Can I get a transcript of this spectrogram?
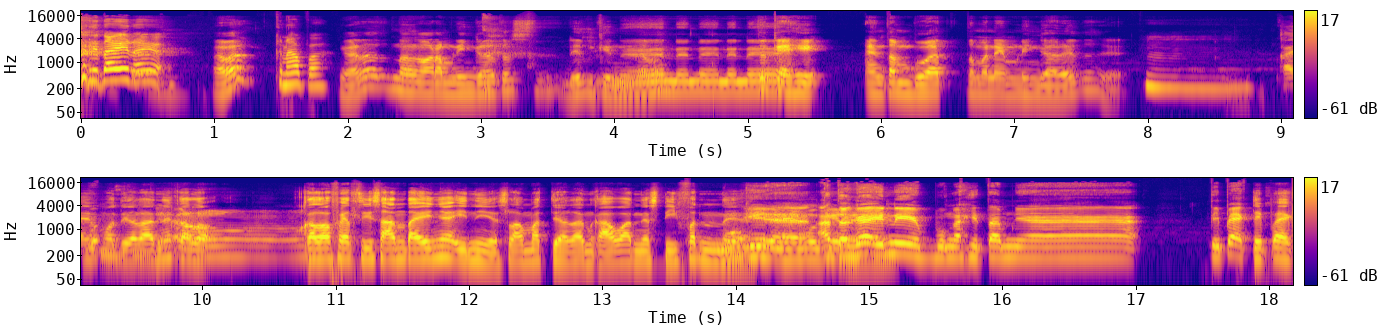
Ceritain ayo. apa? Kenapa? Enggak tahu tentang orang meninggal terus dia bikin nah, apa? nah, nah, nah, nah. Itu kayak anthem buat temen yang meninggal itu ya. Hmm. kayak modelannya kalau kalau versi santainya ini ya selamat jalan kawannya Steven ya. Mungkin. Iya, mungkin atau enggak ya. ini bunga hitamnya Tipek Tipek.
